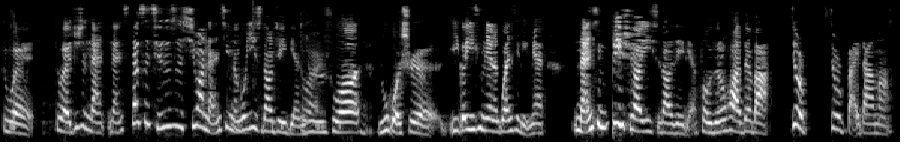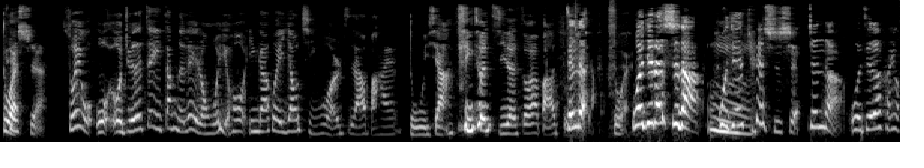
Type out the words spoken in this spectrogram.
对。对，就是男男，但是其实是希望男性能够意识到这一点，就是说，如果是一个异性恋的关系里面，男性必须要意识到这一点，否则的话，对吧？就是就是白搭嘛。对，是。所以，我我我觉得这一章的内容，我以后应该会邀请我儿子，然后把它读一下。青春期的时候要把它读一下。真的，对，我觉得是的，我觉得确实是真的，我觉得很有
